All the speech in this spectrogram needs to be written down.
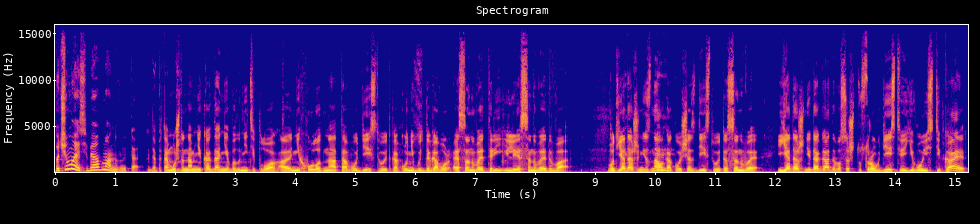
Почему я себя обманываю-то? Да потому что нам никогда не было ни тепло, а, ни холодно от того, действует как какой-нибудь договор СНВ-3 или СНВ-2. Вот я даже не знал, какой сейчас действует СНВ. И я даже не догадывался, что срок действия его истекает,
